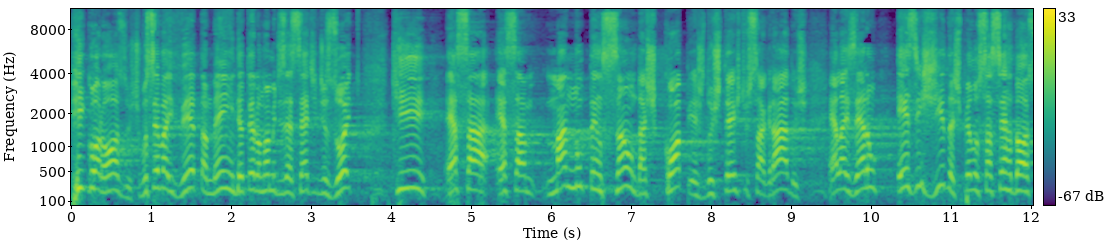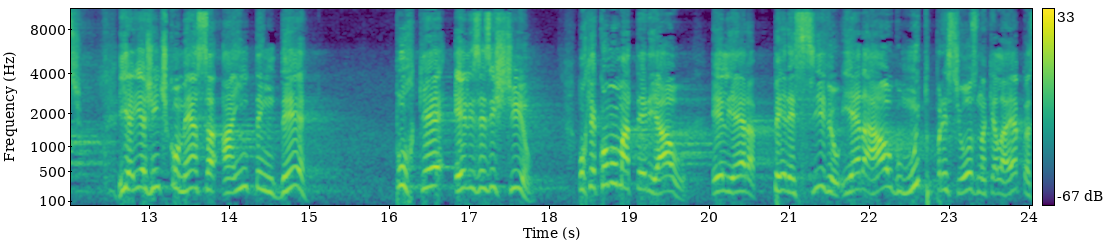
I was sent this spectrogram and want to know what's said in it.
rigorosos. Você vai ver também em Deuteronômio 17, 18, que essa, essa manutenção das cópias dos textos sagrados, elas eram exigidas pelo sacerdócio. E aí a gente começa a entender por que eles existiam. Porque como material ele era perecível e era algo muito precioso naquela época.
